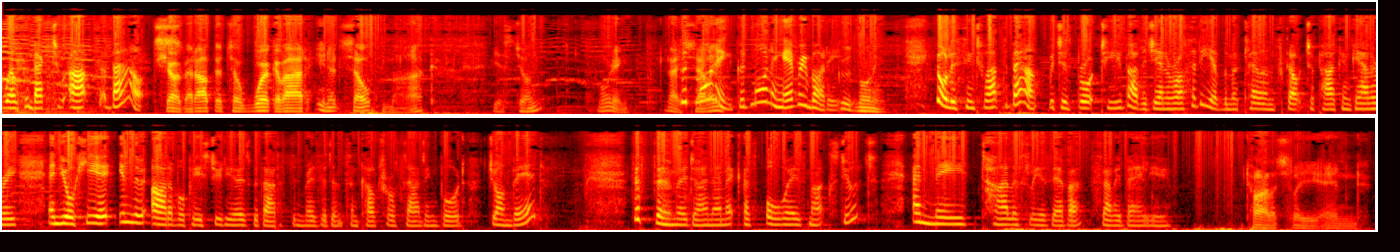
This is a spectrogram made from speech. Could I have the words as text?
Welcome back to Arts About. Show about art that's a work of art in itself, Mark. Yes, John. Morning. G'day, Good Sally. morning. Good morning, everybody. Good morning. You're listening to Arts About, which is brought to you by the generosity of the McClelland Sculpture Park and Gallery, and you're here in the Art of LP studios with artist in residence and cultural sounding board John Baird, the thermodynamic as always Mark Stewart, and me tirelessly as ever Sally Bailey. Tirelessly and shall I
